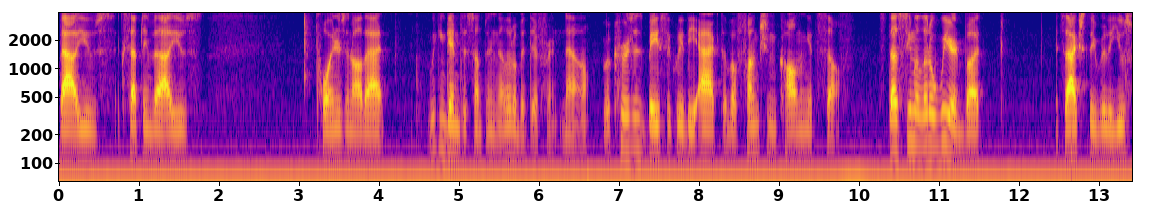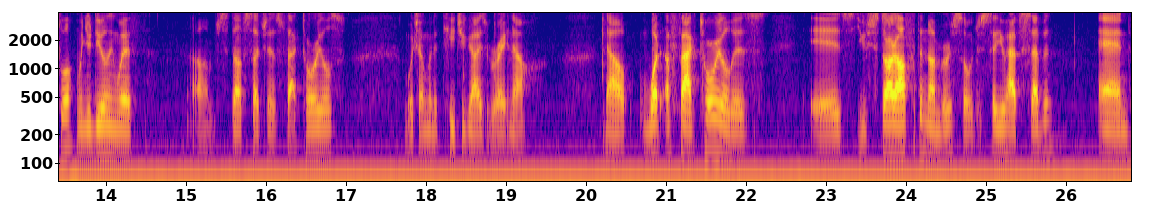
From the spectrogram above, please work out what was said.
values, accepting values, pointers and all that, we can get into something a little bit different. Now, recursion is basically the act of a function calling itself. This does seem a little weird, but it's actually really useful when you're dealing with um, stuff such as factorials, which I'm going to teach you guys right now. Now, what a factorial is, is you start off with the numbers, so just say you have 7, and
